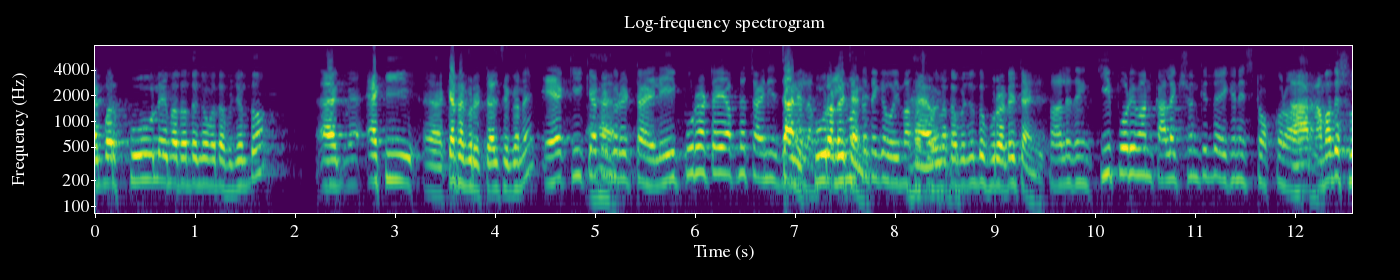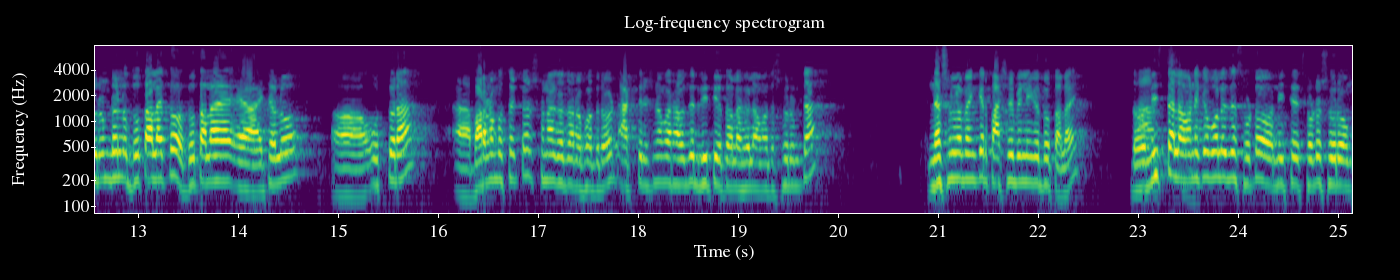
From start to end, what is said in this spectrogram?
একবার ফুল এই মাথা থেকে মাথা পর্যন্ত একই ক্যাটাগরির টাইলস এখানে। একই ক্যাটাগরির টাইল এই পুরাটাই চাইনিজ চাইনিজ পুরাটাই চাইনিজ থেকে ওই মাথা হ্যাঁ ওই মাথা পর্যন্ত পুরাটাই চাইনিজ তাহলে দেখেন কি পরিমাণ কালেকশন কিন্তু এখানে স্টক করা আর আমাদের শোরুমটা হলো দোতলায় তো। দোতলায় এটা হলো উত্তরা বারো নম্বর সেক্টর সোনাগাঁ জনপদ রোড আটত্রিশ নম্বর হাউসের দ্বিতীয় তলা হলো আমাদের শোরুমটা ন্যাশনাল ব্যাংকের পাশের বিল্ডিং এর দোতলায়। তো আচ্ছা। নিচতলা অনেকে বলে যে ছোট নিচে ছোট শোরুম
